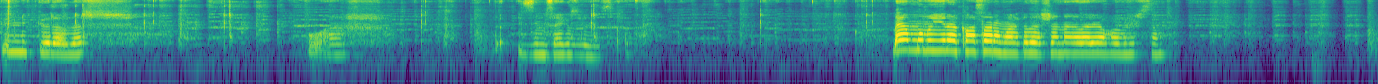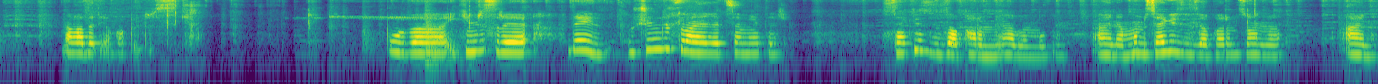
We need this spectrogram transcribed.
Günlük görevler. Bu var. 28 bin zaten. Ben bunu yine kasarım arkadaşlar ne kadar yapabilirsem. Ne kadar yapabiliriz ki? Burada ikinci sıraya değil. Üçüncü sıraya geçsem yeter. 800 yaparım ya ben bugün. Aynen bunu 800 yaparım sonra. Aynen.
